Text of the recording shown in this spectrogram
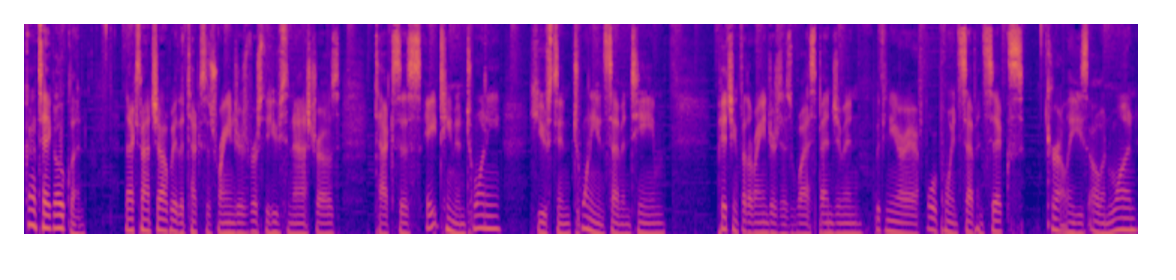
Going to take Oakland. Next matchup, we have the Texas Rangers versus the Houston Astros. Texas 18 and 20, Houston 20 and 17. Pitching for the Rangers is Wes Benjamin with an ERA of 4.76. Currently, he's 0 and 1.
